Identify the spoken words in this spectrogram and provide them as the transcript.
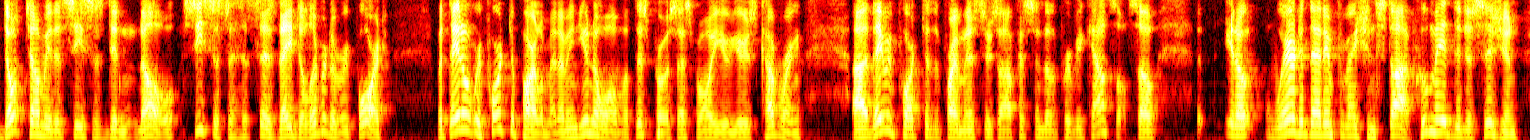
don't tell me that CSIS didn't know. CSIS says they delivered a report, but they don't report to Parliament. I mean, you know all about this process from all your years covering. Uh, they report to the Prime Minister's office and to the Privy Council. So, you know, where did that information stop? Who made the decision –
